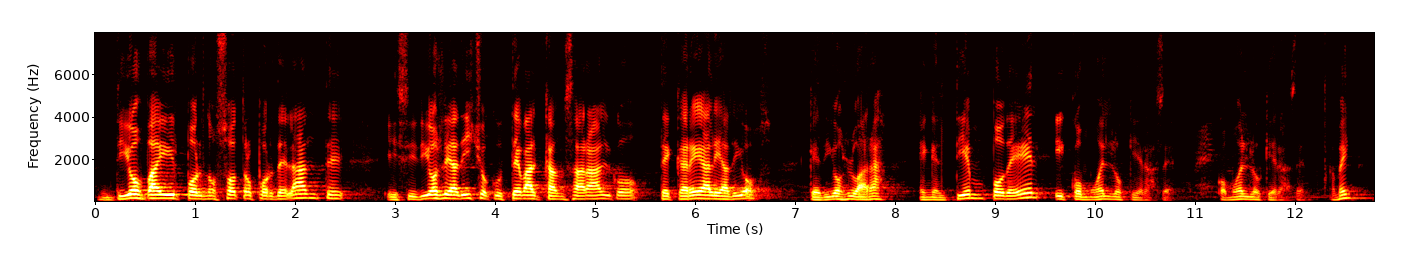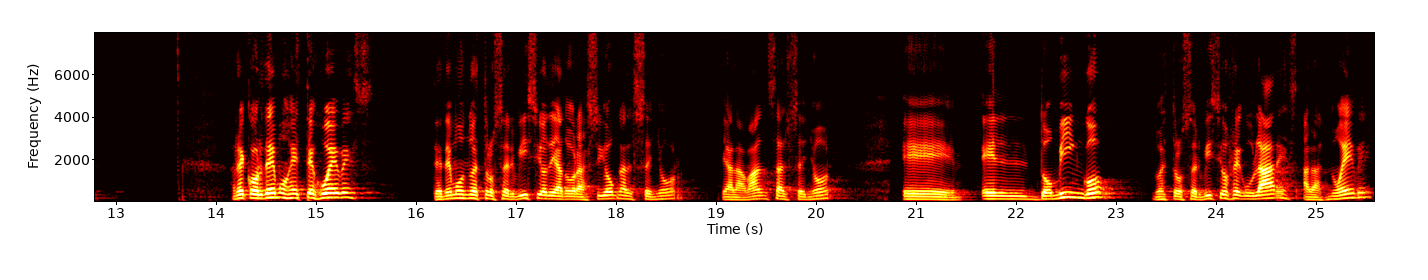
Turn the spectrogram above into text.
Dios va a ir por nosotros por delante y si Dios le ha dicho que usted va a alcanzar algo, te créale a Dios que Dios lo hará en el tiempo de Él y como Él lo quiera hacer. Como Él lo quiera hacer. Amén. Recordemos este jueves tenemos nuestro servicio de adoración al Señor, de alabanza al Señor. Eh, el domingo, nuestros servicios regulares a las 9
